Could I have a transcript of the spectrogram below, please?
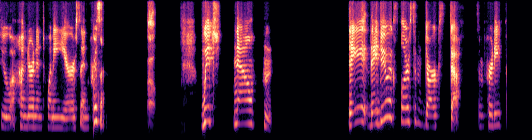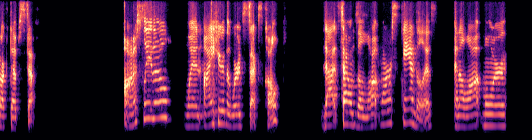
to 120 years in prison Wow. which now hmm, they they do explore some dark stuff some pretty fucked up stuff honestly though when i hear the word sex cult that sounds a lot more scandalous and a lot more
